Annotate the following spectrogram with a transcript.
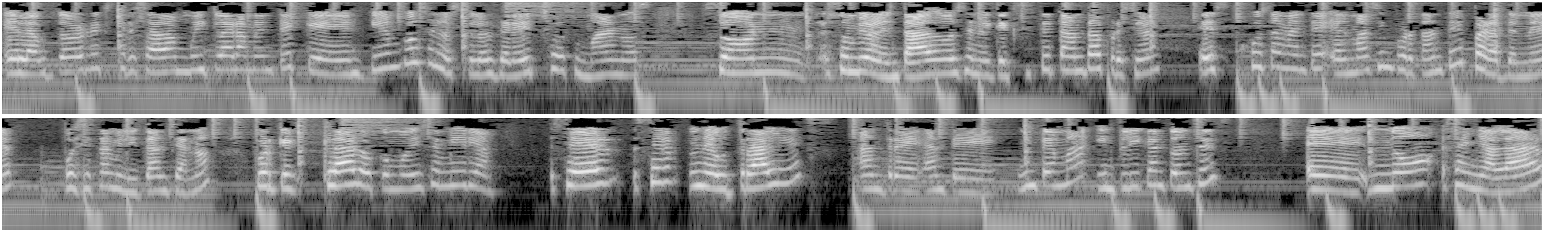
el autor expresaba muy claramente que en tiempos en los que los derechos humanos son, son violentados, en el que existe tanta opresión, es justamente el más importante para tener pues esta militancia, ¿no? Porque claro, como dice Miriam, ser, ser neutrales ante, ante un tema implica entonces eh, no señalar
